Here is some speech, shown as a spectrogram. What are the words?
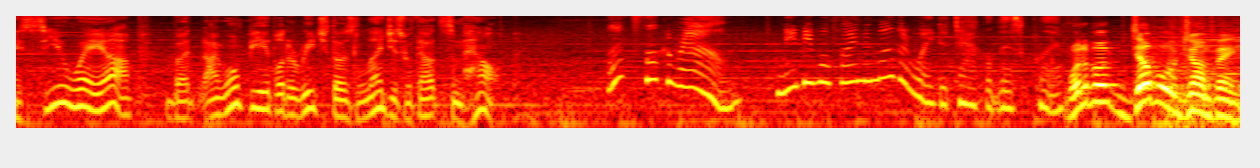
I see a way up, but I won't be able to reach those ledges without some help. Let's look around. Maybe we'll find another way to tackle this cliff. What about double jumping?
